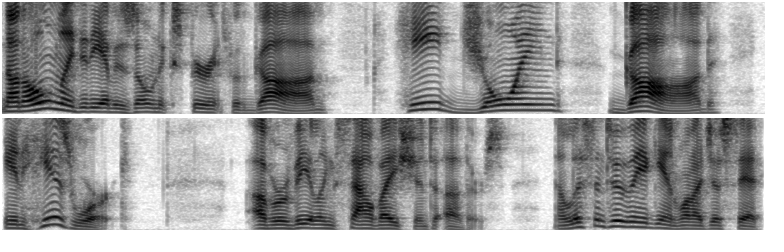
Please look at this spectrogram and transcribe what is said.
Not only did he have his own experience with God, he joined God in his work of revealing salvation to others. Now, listen to me again what I just said.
